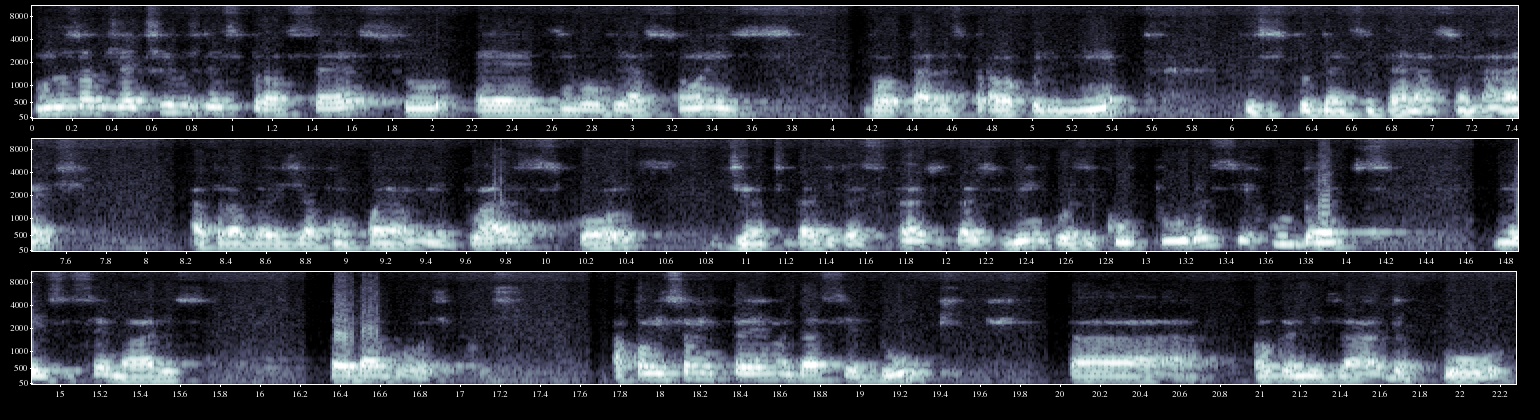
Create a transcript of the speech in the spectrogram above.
Um dos objetivos desse processo é desenvolver ações voltadas para o acolhimento dos estudantes internacionais, através de acompanhamento às escolas, diante da diversidade das línguas e culturas circundantes nesses cenários pedagógicos. A comissão interna da SEDUC está organizada por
